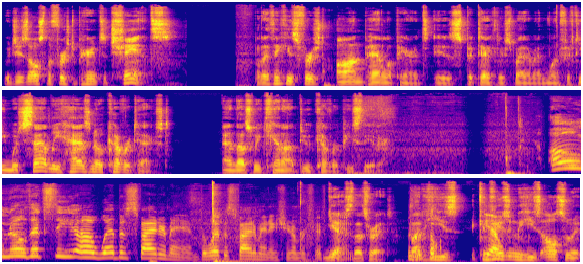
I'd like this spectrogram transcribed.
which is also the first appearance of Chance. But I think his first on-panel appearance is Spectacular Spider-Man 115, which sadly has no cover text, and thus we cannot do cover piece theater. Oh no, that's the uh, Web of Spider-Man. The Web of Spider-Man issue number 15. Yes, that's right. But he's confusingly he's also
